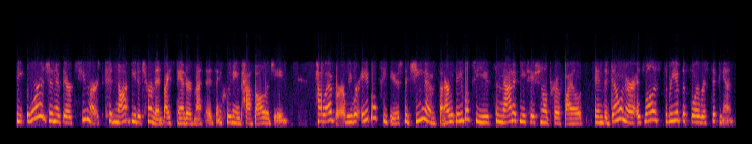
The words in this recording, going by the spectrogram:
The origin of their tumors could not be determined by standard methods, including pathology. However, we were able to use, the Genome Center was able to use somatic mutational profiles in the donor as well as three of the four recipients.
